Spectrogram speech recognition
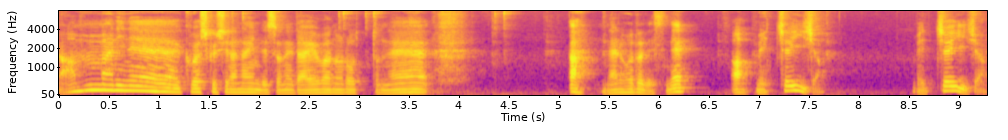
あんまりね、詳しく知らないんですよね、台湾のロットね。あ、なるほどですね。あ、めっちゃいいじゃん。めっちゃいいじゃん。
